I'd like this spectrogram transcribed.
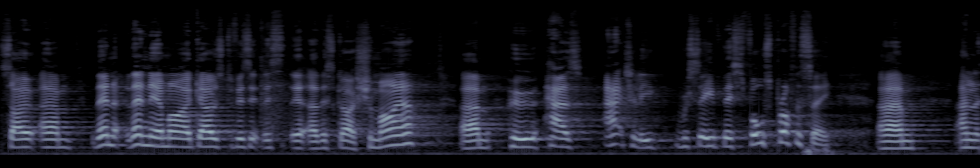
So um, then, then Nehemiah goes to visit this, uh, this guy, Shemaiah, um, who has actually received this false prophecy. Um, and,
